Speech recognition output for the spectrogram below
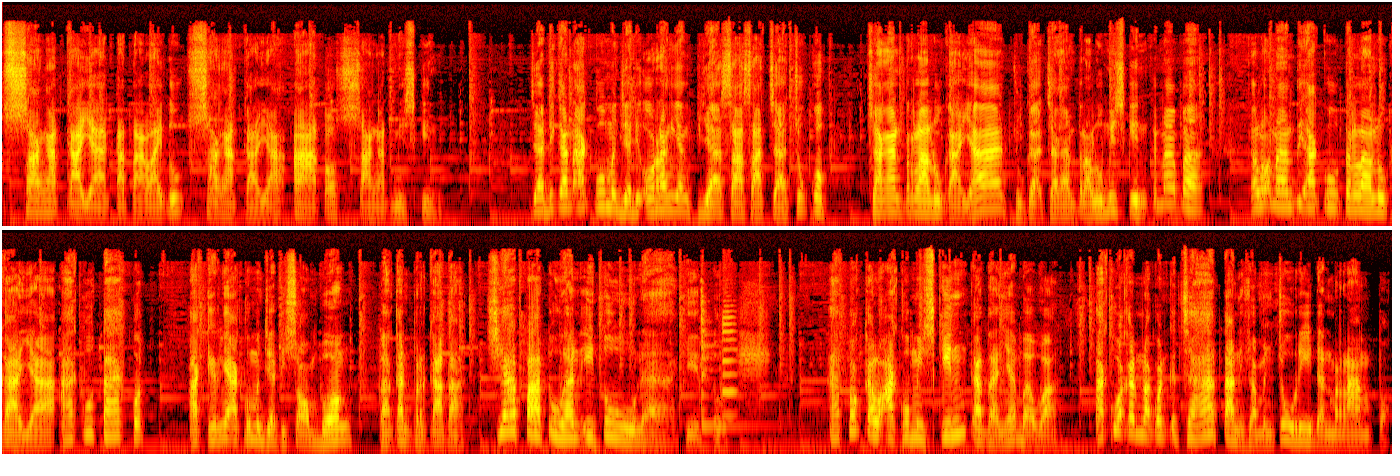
sangat kaya. Kata Allah itu sangat kaya atau sangat miskin. Jadikan aku menjadi orang yang biasa saja cukup. Jangan terlalu kaya juga jangan terlalu miskin. Kenapa? Kalau nanti aku terlalu kaya, aku takut Akhirnya aku menjadi sombong, bahkan berkata, "Siapa Tuhan itu?" Nah, gitu. Atau kalau aku miskin, katanya bahwa aku akan melakukan kejahatan, bisa mencuri dan merampok.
